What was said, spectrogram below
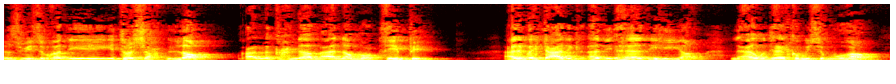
زبيزب غادي يترشح. لا. قال لك إحنا معنا موتيبي على بالك تعالي هذه هذه هي نعاودها لكم يسموها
